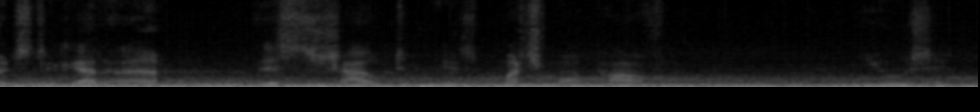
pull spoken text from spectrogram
Words together, this shout is much more powerful. Use it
